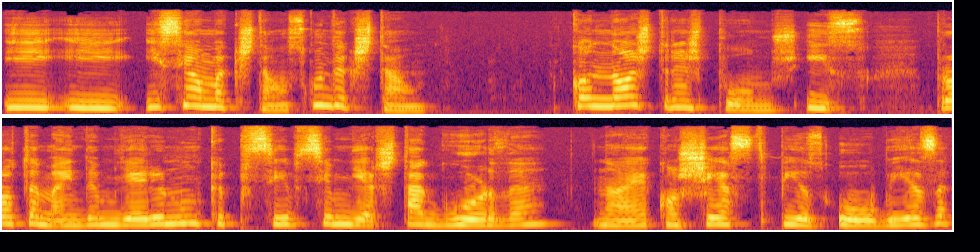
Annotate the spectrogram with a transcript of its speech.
E, e isso é uma questão. Segunda questão, quando nós transpomos isso para o tamanho da mulher, eu nunca percebo se a mulher está gorda, não é, com excesso de peso ou obesa,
